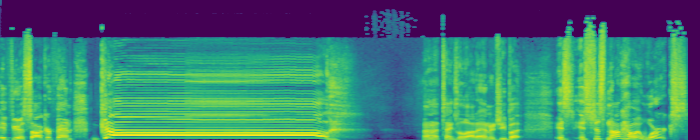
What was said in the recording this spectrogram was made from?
If you're a soccer fan, goal! Ah, that takes a lot of energy, but it's it's just not how it works.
